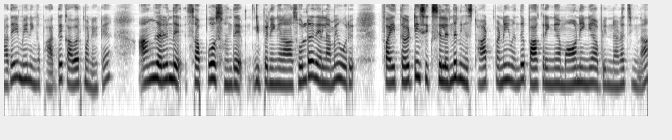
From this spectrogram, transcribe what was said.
அதையுமே நீங்கள் பார்த்து கவர் பண்ணிவிட்டு அங்கேருந்து சப்போஸ் வந்து இப்போ நீங்கள் நான் சொல்கிறது எல்லாமே ஒரு ஃபைவ் தேர்ட்டி சிக்ஸ்லேருந்து நீங்கள் ஸ்டார்ட் பண்ணி வந்து பார்க்குறீங்க மார்னிங்கு அப்படின்னு நினச்சிங்கன்னா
